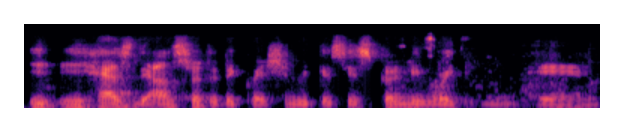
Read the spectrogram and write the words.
he- he has the answer to the question because he's currently working in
